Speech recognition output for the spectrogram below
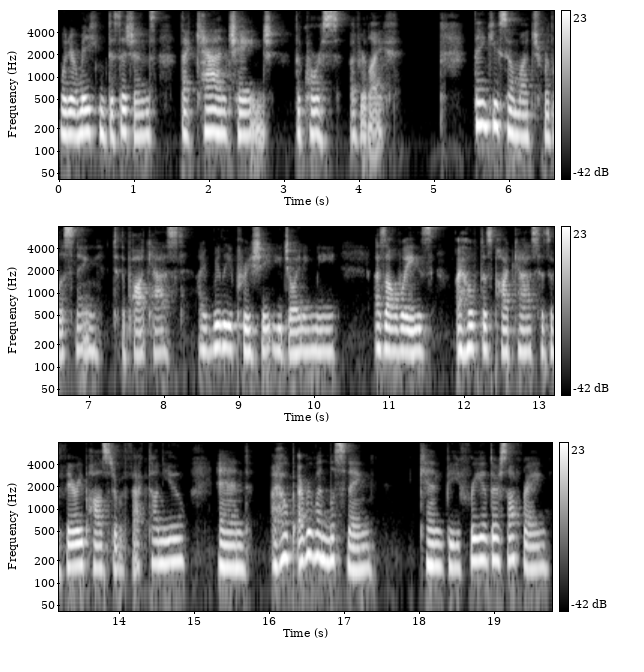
when you're making decisions that can change the course of your life. Thank you so much for listening to the podcast. I really appreciate you joining me. As always, I hope this podcast has a very positive effect on you, and I hope everyone listening can be free of their suffering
